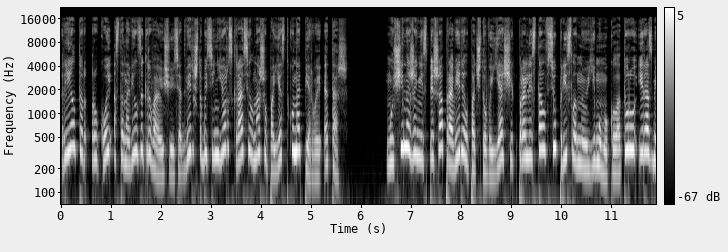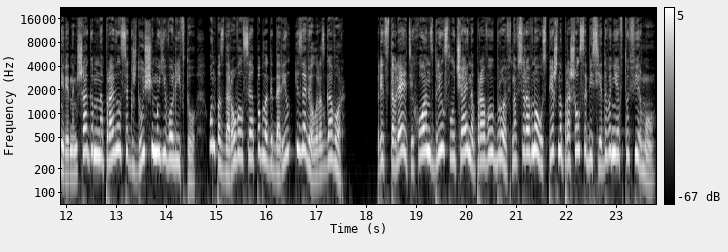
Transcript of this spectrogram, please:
Риэлтор рукой остановил закрывающуюся дверь, чтобы сеньор скрасил нашу поездку на первый этаж. Мужчина же не спеша проверил почтовый ящик, пролистал всю присланную ему макулатуру и размеренным шагом направился к ждущему его лифту. Он поздоровался, поблагодарил и завел разговор. Представляете, Хуан сбрил случайно правую бровь, но все равно успешно прошел собеседование в ту фирму.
